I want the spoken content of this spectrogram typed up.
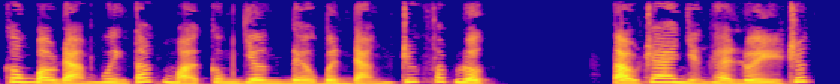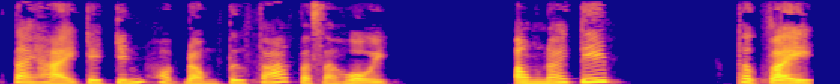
không bảo đảm nguyên tắc mọi công dân đều bình đẳng trước pháp luật tạo ra những hệ lụy rất tai hại cho chính hoạt động tư pháp và xã hội. Ông nói tiếp, Thật vậy,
